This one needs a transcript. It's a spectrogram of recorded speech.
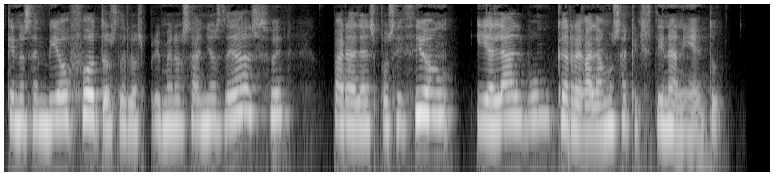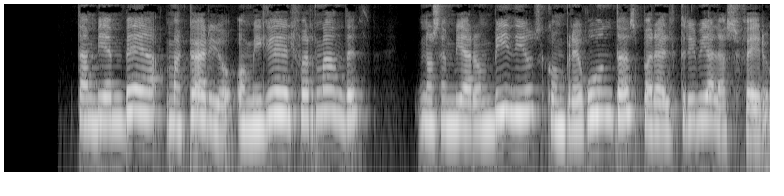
que nos envió fotos de los primeros años de ASFE para la exposición y el álbum que regalamos a Cristina Nieto. También Bea, Macario o Miguel Fernández nos enviaron vídeos con preguntas para el Trivial Asfero,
